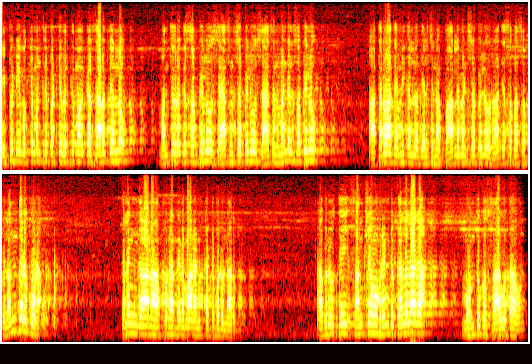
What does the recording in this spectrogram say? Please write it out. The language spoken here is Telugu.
డిప్యూటీ ముఖ్యమంత్రి బట్టి విక్రమార్ గారి సారథ్యంలో మంత్రివర్గ సభ్యులు శాసనసభ్యులు శాసన మండలి సభ్యులు ఆ తర్వాత ఎన్నికల్లో గెలిచిన పార్లమెంట్ సభ్యులు రాజ్యసభ సభ్యులందరూ కూడా తెలంగాణ పునర్నిర్మాణానికి కట్టుబడి ఉన్నారు అభివృద్ధి సంక్షేమం రెండు కళ్ళలాగా ముందుకు సాగుతా ఉంది.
